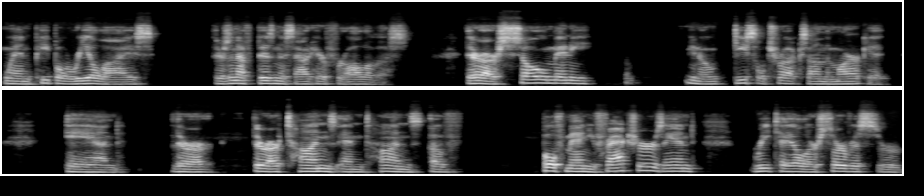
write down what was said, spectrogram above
when people realize there's enough business out here for all of us. There are so many, you know, diesel trucks on the market and there are there are tons and tons of both manufacturers and retail or service or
